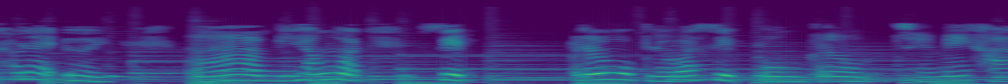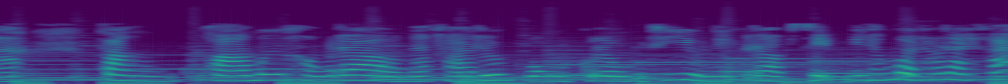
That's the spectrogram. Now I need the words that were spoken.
เท่าไหร่เอ่ยอ่ามีทั้งหมด 10รูปหรือว่า 10 วงกลมใช่ไหมคะ ฝั่งขวามือของเรานะคะ รูปวงกลมที่อยู่ในกรอบ 10 มีทั้งหมดเท่าไหร่คะ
